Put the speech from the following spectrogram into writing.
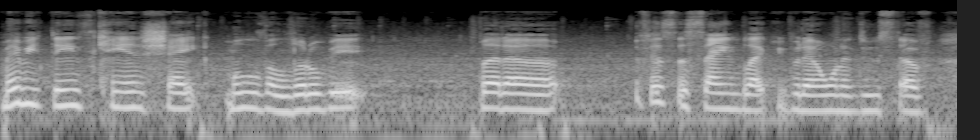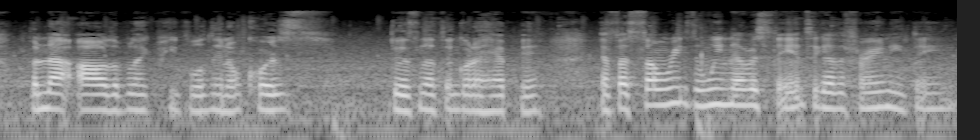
maybe things can shake, move a little bit. But uh, if it's the same black people that want to do stuff, but not all the black people, then of course there's nothing going to happen. And for some reason, we never stand together for anything.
